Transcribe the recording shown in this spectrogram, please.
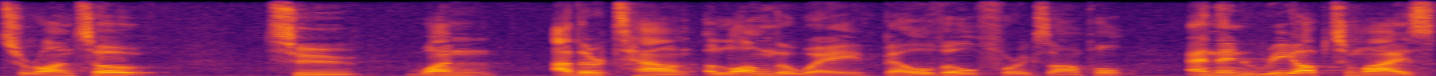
Toronto to one other town along the way, Belleville, for example, and then re-optimize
